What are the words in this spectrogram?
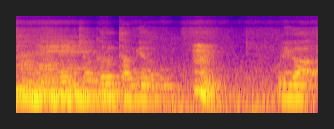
아멘. 자 그렇다면 우리가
